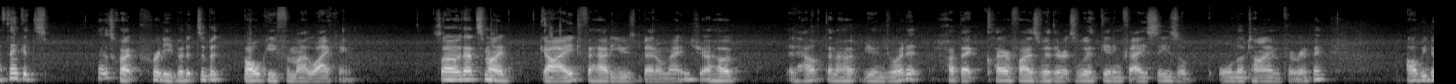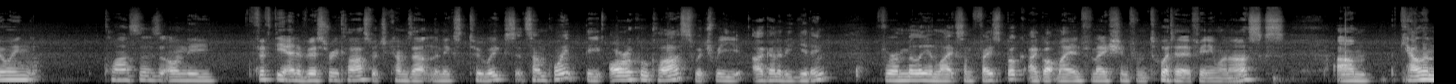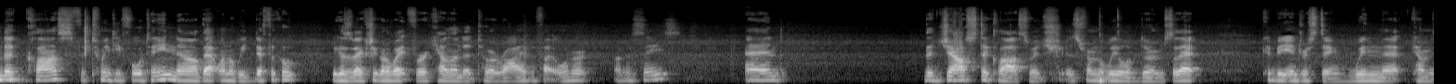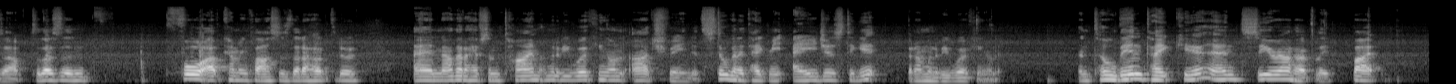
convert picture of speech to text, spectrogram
I think it's it's quite pretty, but it's a bit bulky for my liking. So that's my guide for how to use Battle Mage. I hope it helped, and I hope you enjoyed it. I hope that clarifies whether it's worth getting for ACs or all the time for repping. I'll be doing classes on the 50th anniversary class, which comes out in the next two weeks at some point. The Oracle class, which we are going to be getting for a million likes on Facebook. I got my information from Twitter if anyone asks. Um, calendar class for 2014. Now that one will be difficult because I've actually got to wait for a calendar to arrive if I order it overseas. And the Jouster class, which is from the Wheel of Doom. So that could be interesting when that comes up. So those are the four upcoming classes that I hope to do. And now that I have some time, I'm going to be working on Archfiend. It's still going to take me ages to get, but I'm going to be working on it. Until then, take care and see you around hopefully. Bye.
